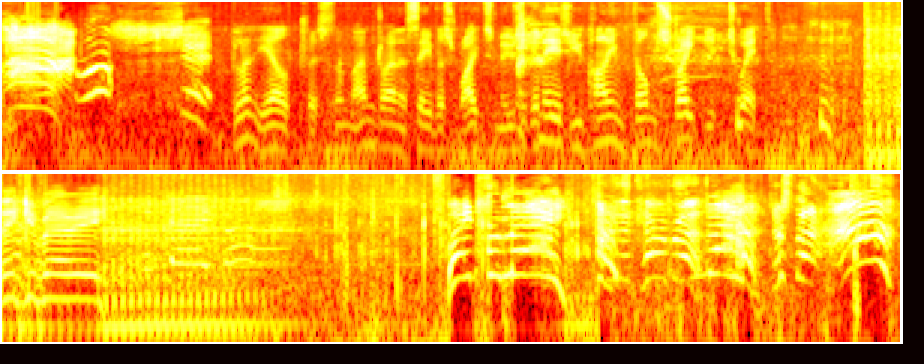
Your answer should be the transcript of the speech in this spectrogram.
Ah! Shit! Bloody hell, Tristan. I'm trying to save us rights music and here's you can't even film straight, you twit. Thank you, Mary. okay, bye. Wait for me! Look at the camera! No! Tristan! Ah!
